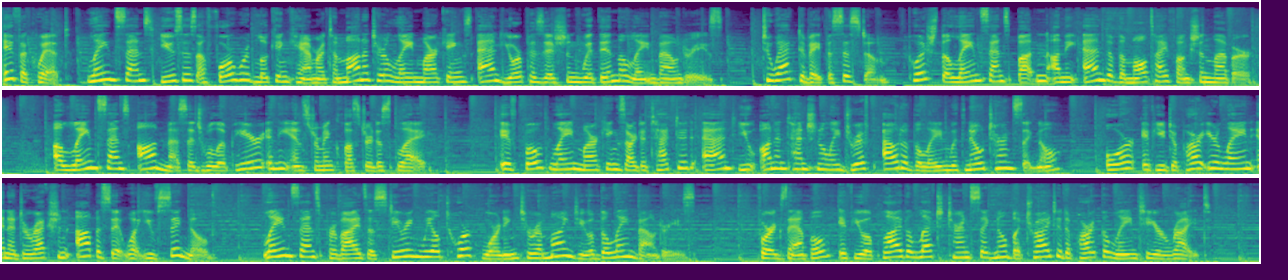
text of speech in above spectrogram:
If equipped, Lane Sense uses a forward looking camera to monitor lane markings and your position within the lane boundaries. To activate the system, push the Lane Sense button on the end of the multifunction lever. A Lane Sense On message will appear in the instrument cluster display. If both lane markings are detected and you unintentionally drift out of the lane with no turn signal, or if you depart your lane in a direction opposite what you've signaled, Lane Sense provides a steering wheel torque warning to remind you of the lane boundaries. For example, if you apply the left turn signal but try to depart the lane to your right.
